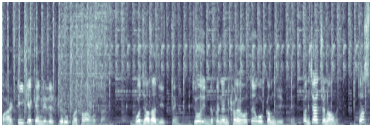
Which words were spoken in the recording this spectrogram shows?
पार्टी के कैंडिडेट के रूप में खड़ा होता है। वो ज़्यादा जीतते हैं जो इंडिपेंडेंट खड़े होते हैं वो कम जीतते हैं। पंचायत चुनाव में दस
